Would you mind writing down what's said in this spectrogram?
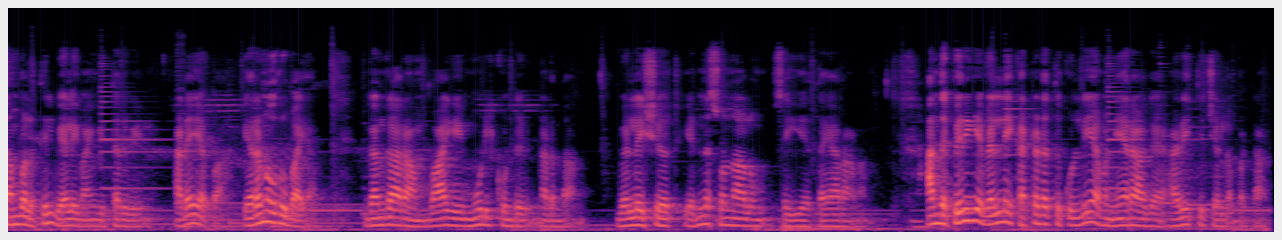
சம்பளத்தில் வேலை வாங்கி தருவேன். அடையப்பா இரநூறு ரூபாயா? கங்காராம் வாயை மூடிக்கொண்டு நடந்தான். வெள்ளை ஷர்ட் என்ன சொன்னாலும் செய்ய தயாரானான். அந்த பெரிய வெள்ளை கட்டடத்துக்குள்ளே அவன் நேராக அழைத்து செல்லப்பட்டான்.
